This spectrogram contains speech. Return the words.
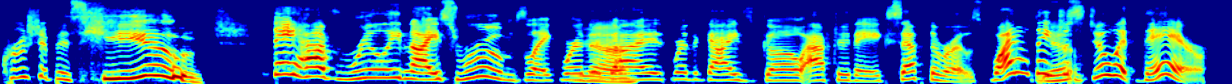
cruise ship is huge. They have really nice rooms, like where Yeah. the guys where the guys go after they accept the rose. Why don't they Yeah. just do it there?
